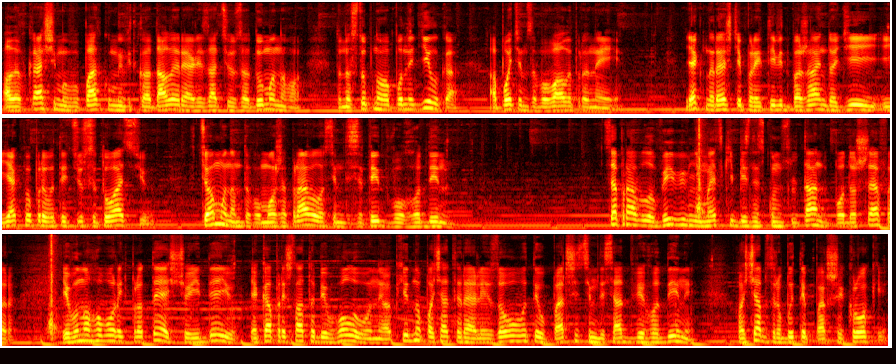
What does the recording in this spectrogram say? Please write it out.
але в кращому випадку ми відкладали реалізацію задуманого до наступного понеділка, а потім забували про неї. Як нарешті перейти від бажань до дії і як виправити цю ситуацію? В цьому нам допоможе правило 72 годин. Це правило вивів німецький бізнес-консультант Бодо Шефер, і воно говорить про те, що ідею, яка прийшла тобі в голову, необхідно почати реалізовувати у перші 72 години, хоча б зробити перші кроки.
